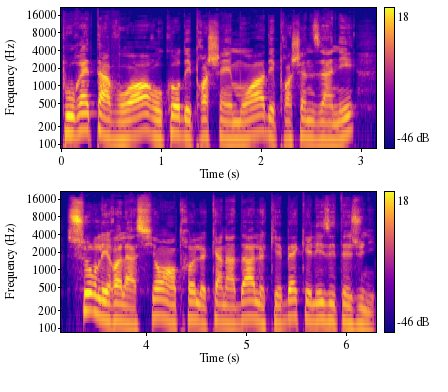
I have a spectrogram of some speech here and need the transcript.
pourrait avoir au cours des prochains mois, des prochaines années sur les relations entre le Canada, le Québec et les États-Unis.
